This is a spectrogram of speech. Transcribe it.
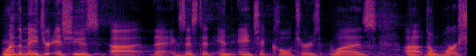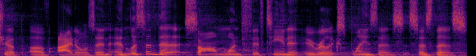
one of the major issues uh, that existed in ancient cultures was uh, the worship of idols. And, and listen to Psalm 115, it, it really explains this. It says this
